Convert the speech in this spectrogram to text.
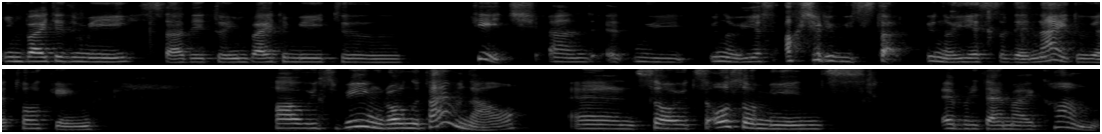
invited me, started to invite me to teach. And we, you know, yes, actually we start, you know, yesterday night we were talking how it's been a long time now. And so it also means every time I come,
